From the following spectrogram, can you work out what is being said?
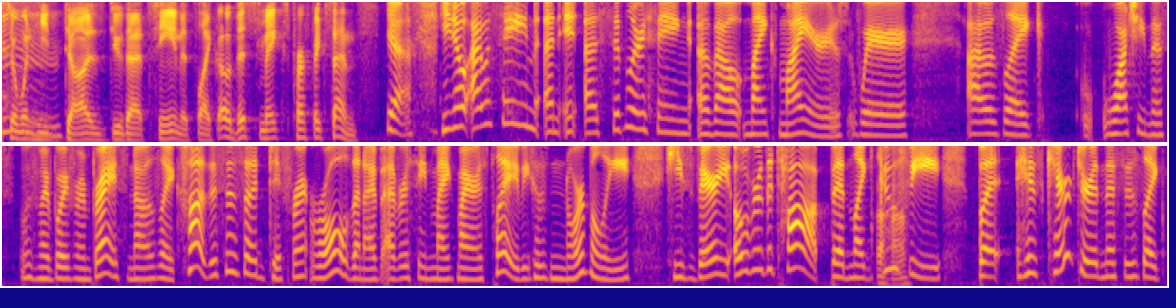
So when he mm. does do that scene, it's like, oh, this makes perfect sense. Yeah. You know, I was saying an, a similar thing about Mike Myers, where I was like watching this with my boyfriend Bryce, and I was like, huh, this is a different role than I've ever seen Mike Myers play because normally he's very over the top and like uh-huh. goofy, but his character in this is like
